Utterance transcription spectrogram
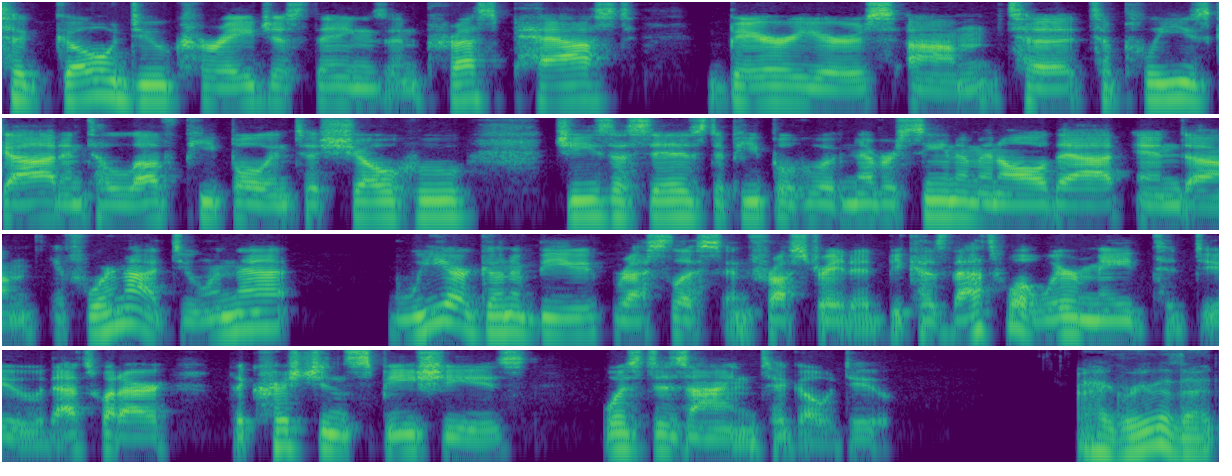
to go do courageous things and press past barriers um, to to please God and to love people and to show who Jesus is to people who have never seen Him and all that. And um, if we're not doing that, we are going to be restless and frustrated because that's what we're made to do. That's what our the Christian species was designed to go do. I agree with that.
